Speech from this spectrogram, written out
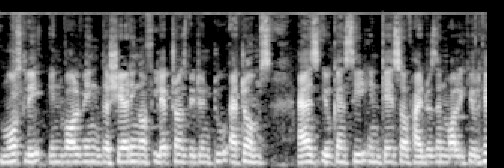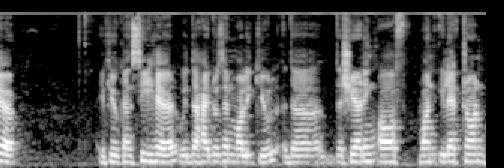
mostly involving the sharing of electrons between two atoms as you can see in case of hydrogen molecule here if you can see here with the hydrogen molecule the the sharing of one electron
